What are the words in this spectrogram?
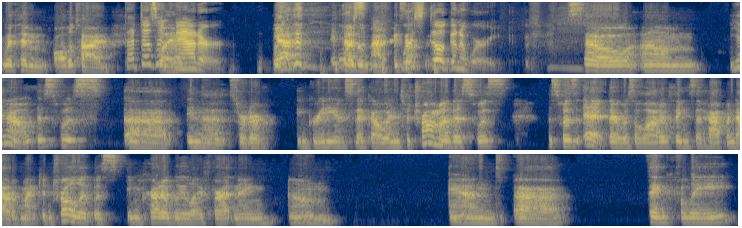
with him all the time. That doesn't but, matter. Yeah, it doesn't matter. Exactly. We're still going to worry. So, um, you know, this was uh, in the sort of ingredients that go into trauma. This was this was it. There was a lot of things that happened out of my control. It was incredibly life threatening. Um, and uh, thankfully,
